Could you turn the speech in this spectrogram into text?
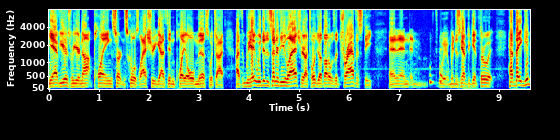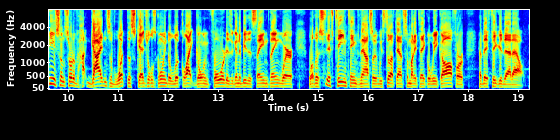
you have years where you're not playing certain schools. Last year, you guys didn't play Ole Miss, which I, I we we did this interview last year. I told you I thought it was a travesty, and and, and we, we just have to get through it. Have they given you some sort of guidance of what the schedule is going to look like going forward? Is it going to be the same thing where well, there's 15 teams now, so we still have to have somebody take a week off, or have they figured that out?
